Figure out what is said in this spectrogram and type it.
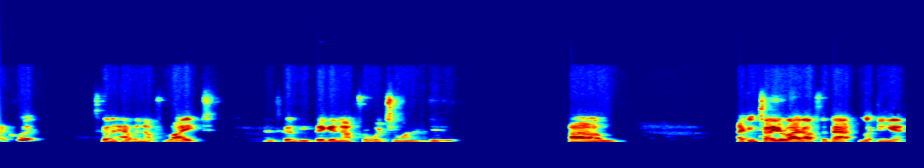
adequate, it's going to have enough light, and it's going to be big enough for what you want to do. Um, I can tell you right off the bat, looking at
